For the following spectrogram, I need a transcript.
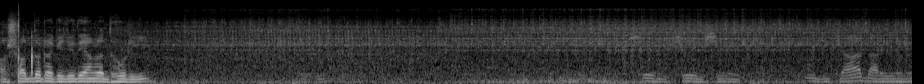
ওর শব্দটাকে যদি আমরা ধরি সেই, সেই, সেই। ওই যে চাঁদ আর এই হলো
